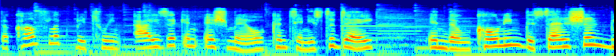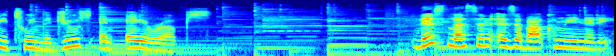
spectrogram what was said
The conflict between Isaac and Ishmael continues today in the ongoing dissension between the Jews and Arabs. This lesson is about community.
